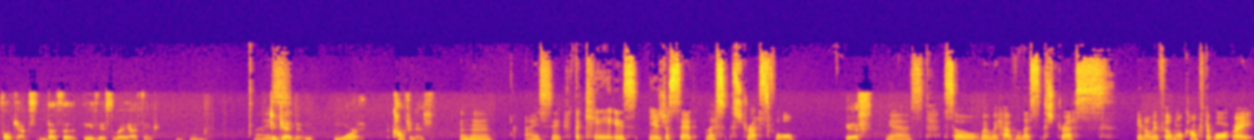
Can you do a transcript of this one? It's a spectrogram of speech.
vocabs. That's the easiest way, I think, I to get see. m- more confidence. Mm-hmm. I see. The key is you just said less stressful. Yes, Yes. So when we have less stress, you know, we feel more comfortable, right?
